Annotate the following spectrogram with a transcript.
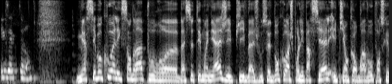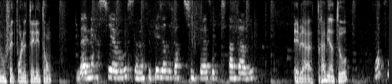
Exactement. Merci beaucoup Alexandra pour euh, bah, ce témoignage et puis bah, je vous souhaite bon courage pour les partiels et puis encore bravo pour ce que vous faites pour le Téléthon. Bah, merci à vous, ça m'a fait plaisir de participer à cette petite interview. Et bien très bientôt. Merci.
